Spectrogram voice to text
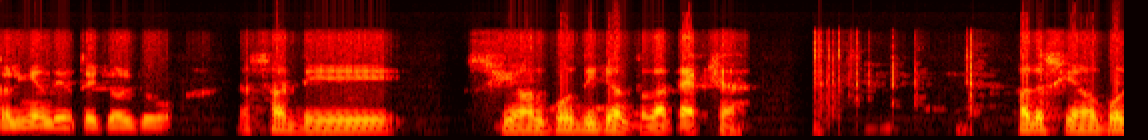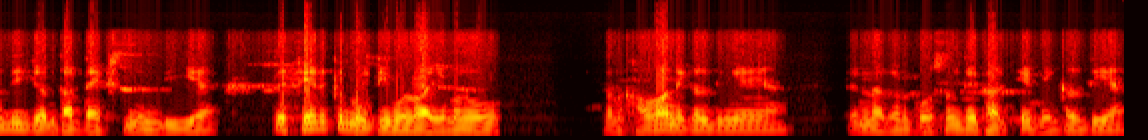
ਗਲੀਆਂ ਦੇ ਉੱਤੇ ਚਲ ਜਾਓ, ਇਹ ਸਾਡੇ ਸਿਆਣਪੁਰ ਦੀ ਜਨਤਾ ਦਾ ਟੈਕਸ ਹੈ। ਸਾਡੇ ਸਿਆਣਪੁਰ ਦੀ ਜਨਤਾ ਟੈਕਸ ਦਿੰਦੀ ਹੈ ਤੇ ਫਿਰ ਕਮੇਟੀ ਮੁਲਾਜ਼ਮਾਂ ਨੂੰ ਤਨਖਾਹਾਂ ਨਿਕਲਦੀਆਂ ਆ, ਤੇ ਨਗਰ ਕੌਂਸਲ ਦੇ ਖਰਚੇ ਨਿਕਲਦੀ ਆ।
